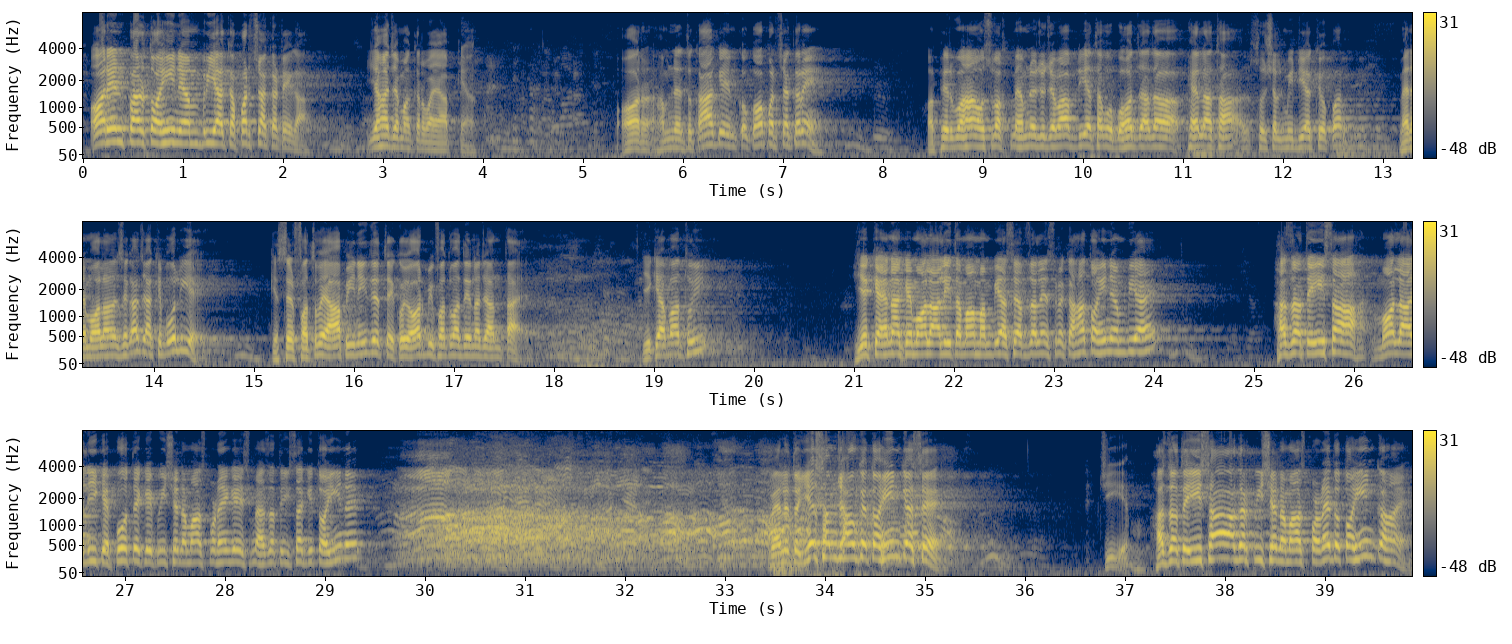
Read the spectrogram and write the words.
और इन पर तोहीन अंबिया का पर्चा कटेगा। यहाँ जमा करवाया आपके यहाँ। और हमने तो कहा कि इनको कौ पर्चा करें? और फिर वहाँ उस वक्त में हमने जो जवाब दिया था वो बहुत ज़्यादा फैला था सोशल मीडिया के ऊपर। मैंने मौलाना से कहा, जाके बोलिए कि सिर्फ़ फतवे आप ही नहीं देते, कोई और भी फतवा देना जानता है। ये क्या बात हुई? ये कहना कि मौला अली तमाम अंबिया से अफजल है, इसमें कहाँ तो ही अंबिया है? हज़रत ईसा मौला अली के पोते के पीछे नमाज़ पढ़ेंगे, इसमें हज़रत ईसा की तोहीन है? पहले तो ये समझाओ कि तोहीन कैसे है? जी हज़रत ईसा अगर पीछे नमाज़ पढ़ रहे तो तोहीन कहाँ है?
